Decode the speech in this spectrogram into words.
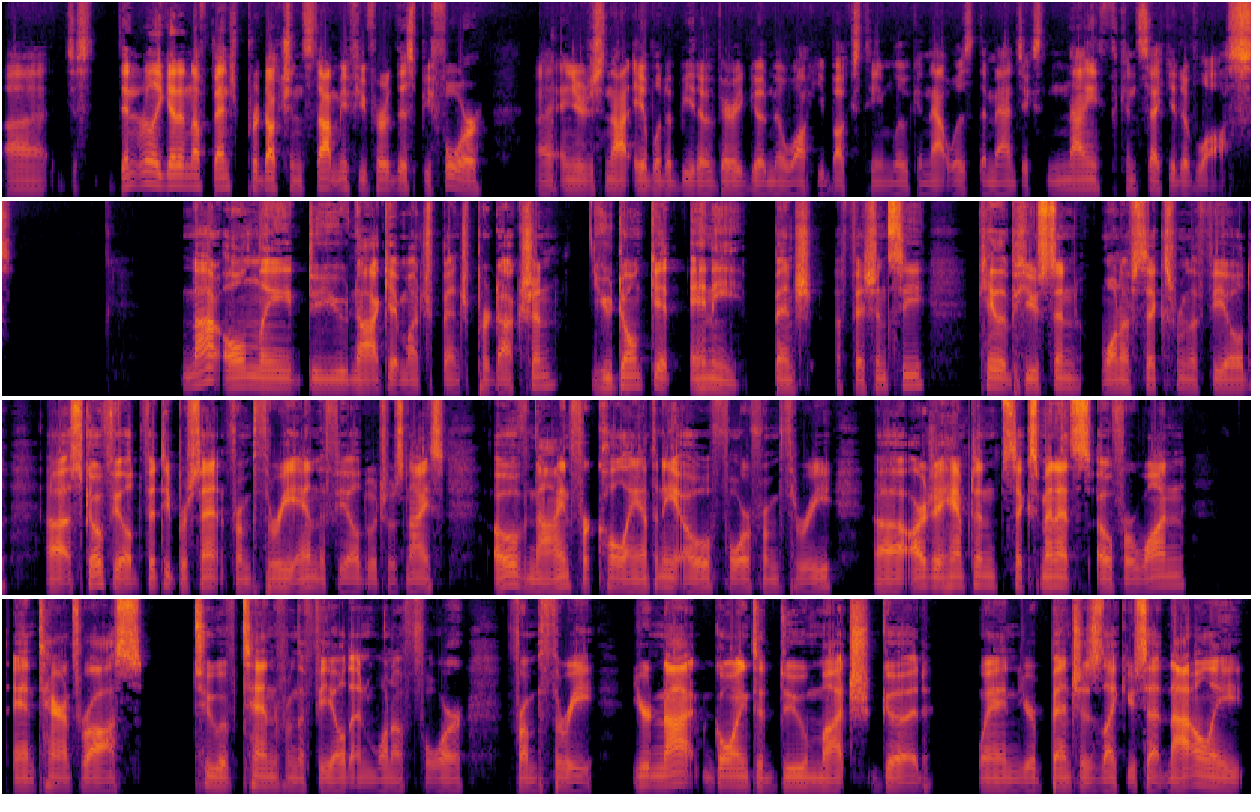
Uh, just didn't really get enough bench production. Stop me if you've heard this before, uh, and you're just not able to beat a very good Milwaukee Bucks team, Luke. And that was the Magic's ninth consecutive loss. Not only do you not get much bench production, you don't get any bench efficiency. Caleb Houstan, one of six from the field. Uh, Schofield, 50% from three and the field, which was nice. 0 of 9 for Cole Anthony, 0 of 4 from three. Uh, RJ Hampton, six minutes, 0 for 1. And Terrence Ross, 2 of 10 from the field and 1 of 4 from three. You're not going to do much good when your bench is, like you said, not only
